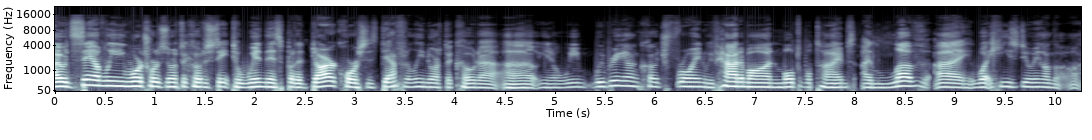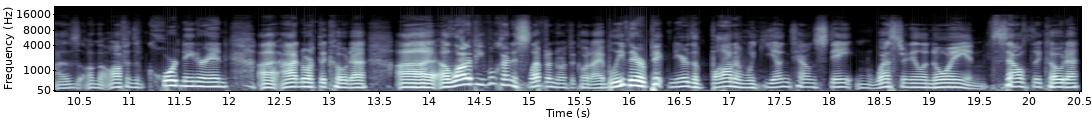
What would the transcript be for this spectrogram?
I would say I'm leaning more towards North Dakota State to win this, but a dark horse is definitely North Dakota. Uh, you know, we we bring on Coach Freund. We've had him on multiple times. I love uh, what he's doing on the uh, on the offensive coordinator end uh, at North Dakota. Uh, a lot of people kind of slept on North Dakota. I believe they were picked near the bottom with Youngstown State and Western Illinois and South Dakota.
